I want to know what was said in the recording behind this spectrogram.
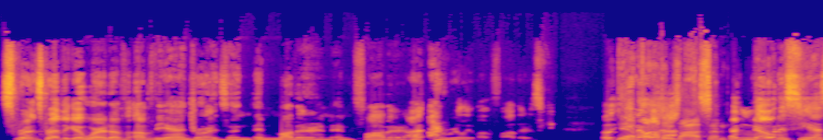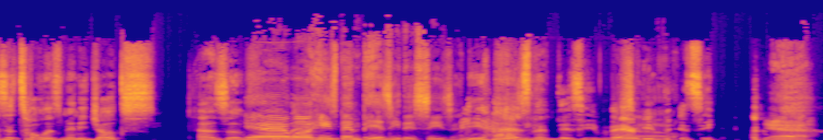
spread spread the good word of of the androids and and mother and and father. I I really love fathers. Yeah, you know, father's awesome. I've noticed he hasn't told as many jokes as of Yeah, well, he's been busy this season. he has Busy. been busy, very So- busy. Yeah.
